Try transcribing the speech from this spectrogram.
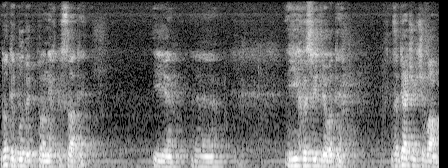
доти будуть про них писати і е, їх висвітлювати. Завдячуючи вам,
